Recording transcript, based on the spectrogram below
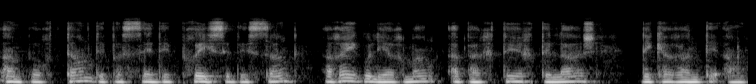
important de passer des prises de sang régulièrement à partir de l'âge de 41.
